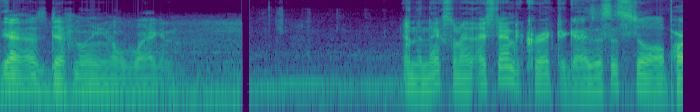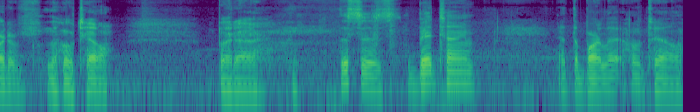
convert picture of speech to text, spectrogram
Yeah, that's definitely an old wagon. And the next one, I, I stand corrected, guys. This is still all part of the hotel. But uh, this is bedtime at the Bartlett Hotel.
